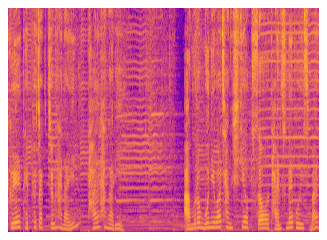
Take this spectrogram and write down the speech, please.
그의 대표작 중 하나인 달 항아리. 아무런 무늬와 장식이 없어 단순해 보이지만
